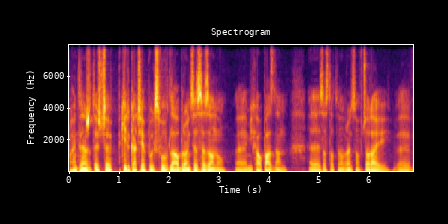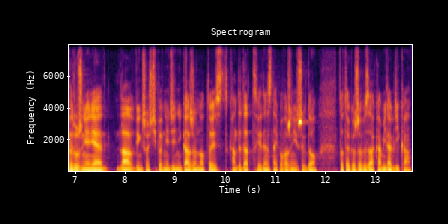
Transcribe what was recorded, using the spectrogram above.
Panie trenerze, to jeszcze kilka ciepłych słów dla obrońcy sezonu. E, Michał Pazdan e, został tym obrońcą wczoraj. E, Wyróżnienie dla większości pewnie dziennikarzy, no to jest kandydat jeden z najpoważniejszych do, do tego, żeby za Kamila Glika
